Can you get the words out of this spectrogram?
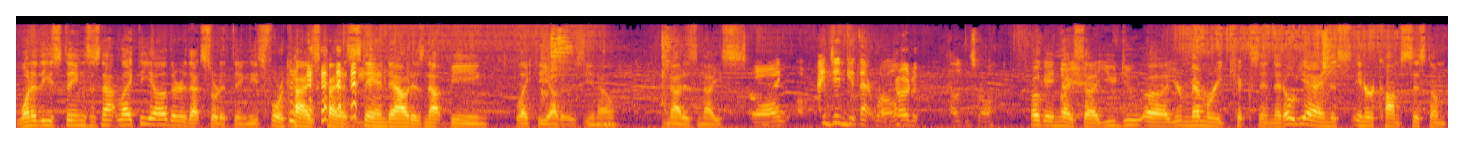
one of these things is not like the other, that sort of thing. These four guys kind of stand out as not being like the others, you know, not as nice. So I'll, I did get that roll. I'll go to Intelligence roll. Okay, nice. Uh, you do. Uh, your memory kicks in that. Oh yeah, in this intercom system,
